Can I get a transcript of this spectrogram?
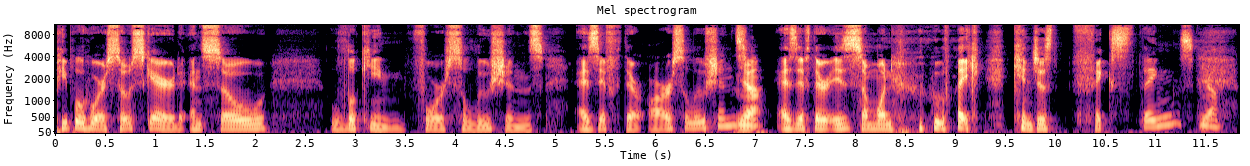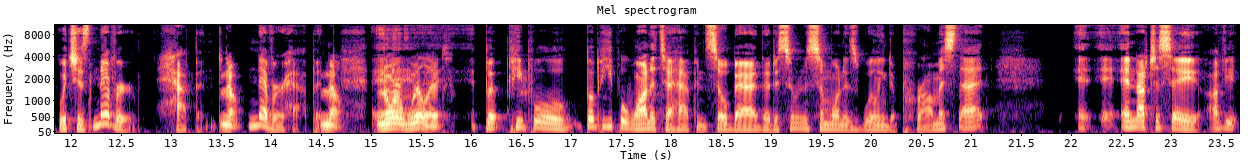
People who are so scared and so looking for solutions as if there are solutions Yeah. as if there is someone who like can just fix things Yeah. which has never happened. No. never happened. No. Nor eh, will it but people but people want it to happen so bad that as soon as someone is willing to promise that and not to say obvi-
